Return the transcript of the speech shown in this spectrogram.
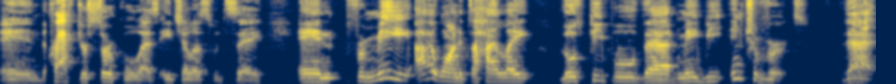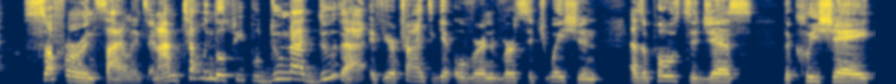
and craft your circle, as HLS would say. And for me, I wanted to highlight those people that mm. may be introverts that suffer in silence. And I'm telling those people, do not do that if you're trying to get over an adverse situation, as opposed to just the cliche,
